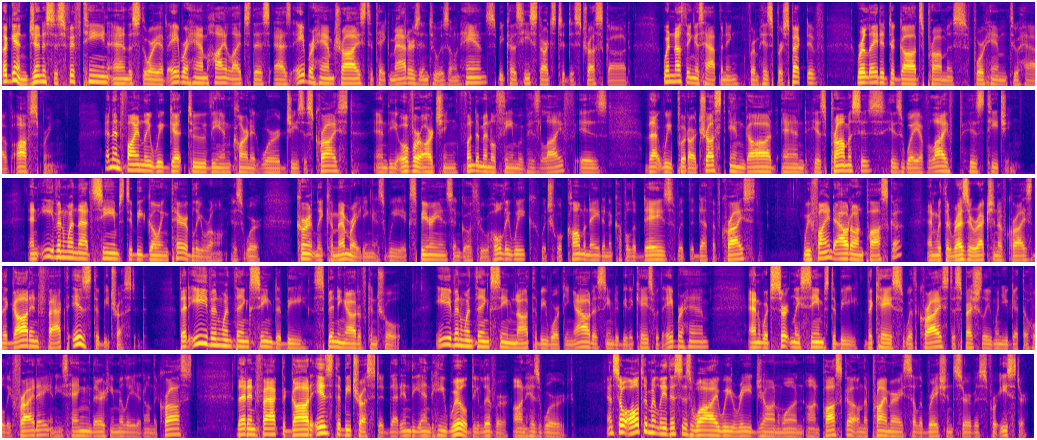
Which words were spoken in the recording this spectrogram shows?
Again, Genesis 15 and the story of Abraham highlights this as Abraham tries to take matters into his own hands because he starts to distrust God when nothing is happening from his perspective related to God's promise for him to have offspring. And then finally, we get to the incarnate Word, Jesus Christ, and the overarching fundamental theme of his life is that we put our trust in God and His promises, His way of life, His teaching. And even when that seems to be going terribly wrong, as we're currently commemorating as we experience and go through Holy Week, which will culminate in a couple of days with the death of Christ, we find out on Pascha and with the resurrection of Christ that God, in fact, is to be trusted. That even when things seem to be spinning out of control, even when things seem not to be working out, as seemed to be the case with Abraham, and which certainly seems to be the case with Christ, especially when you get to Holy Friday and he's hanging there humiliated on the cross, that in fact the God is to be trusted, that in the end he will deliver on his word. And so ultimately, this is why we read John 1 on Pascha on the primary celebration service for Easter.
